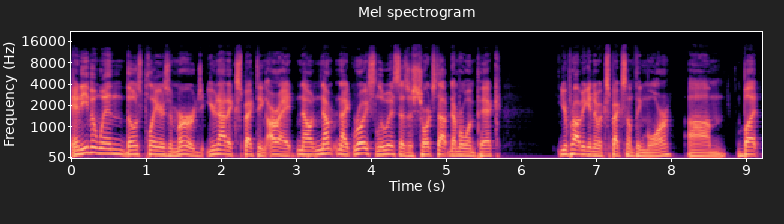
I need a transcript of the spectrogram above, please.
And even when those players emerge, you're not expecting, all right, now, num- like Royce Lewis as a shortstop number one pick, you're probably going to expect something more. Um, but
